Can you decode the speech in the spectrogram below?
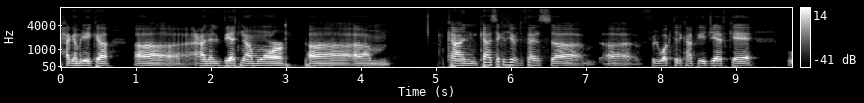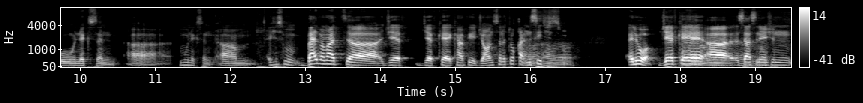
حق أمريكا uh, عن الفيتنام وور uh, um, كان كان Secretary of Defense uh, uh, في الوقت اللي كان فيه جي اف كي ونيكسون آه مو نيكسون آم، ايش اسمه بعد ما مات جي اف جي اف كي كان في جونسون اتوقع نسيت ايش اسمه اللي هو جي اف كي اساسينيشن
